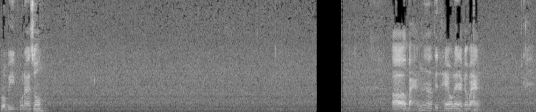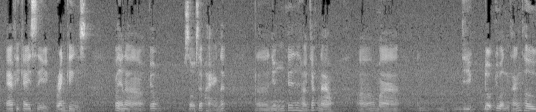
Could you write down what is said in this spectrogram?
propiconazole ờ, ở bảng ờ, tiếp theo đây là các bạn. Efficacy rankings. Có nghĩa là cái sự xếp hạng đó ờ, những cái hoạt chất nào mà diệt được cái bệnh tháng thư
